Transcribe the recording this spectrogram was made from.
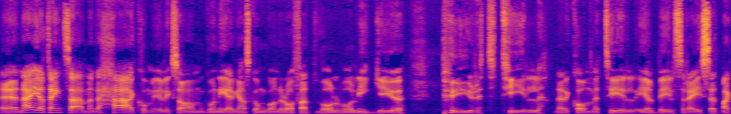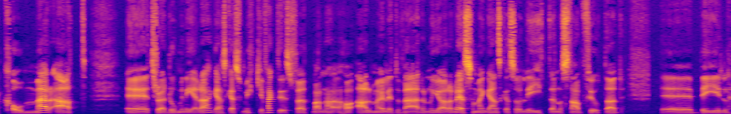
Eh, nej, jag tänkte så här. Men det här kommer ju liksom gå ner ganska omgående då. För att Volvo ligger ju pyrt till när det kommer till elbilsracet. Man kommer att eh, tror jag dominera ganska så mycket faktiskt. För att man ha- har all möjlighet i världen att göra det som en ganska så liten och snabbfotad eh, bil.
